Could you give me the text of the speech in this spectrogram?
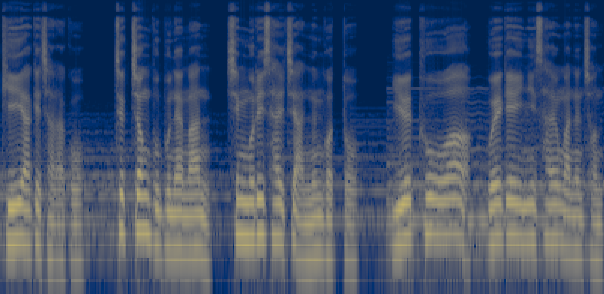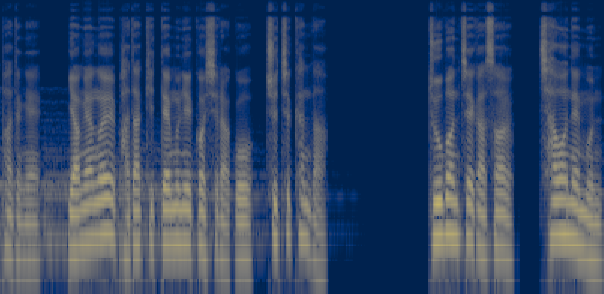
기이하게 자라고 특정 부분에만 식물이 살지 않는 것도 UFO와 외계인이 사용하는 전파 등의 영향을 받았기 때문일 것이라고 추측한다. 두 번째 가설, 차원의 문.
